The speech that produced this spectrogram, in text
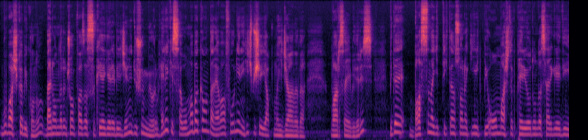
Bu başka bir konu. Ben onların çok fazla sıkıya gelebileceğini düşünmüyorum. Hele ki savunma bakımından Evan Fournier'in hiçbir şey yapmayacağını da varsayabiliriz. Bir de Boston'a gittikten sonraki ilk bir 10 maçlık periyodunda sergilediği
